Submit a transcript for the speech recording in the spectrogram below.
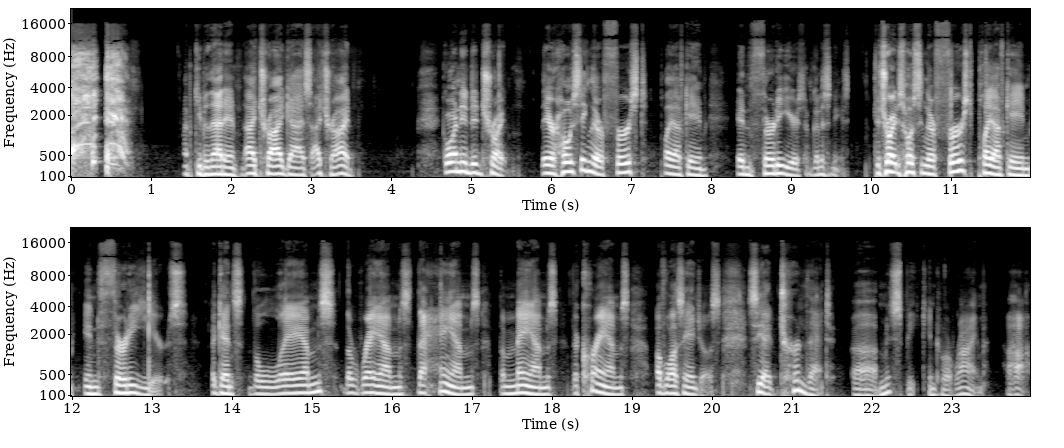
I'm keeping that in. I tried, guys. I tried. Going to Detroit, they are hosting their first playoff game in 30 years. I'm going to sneeze. Detroit is hosting their first playoff game in 30 years against the Lambs, the Rams, the Hams, the Mams, the Crams of Los Angeles. See, I turned that uh, misspeak into a rhyme. Aha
